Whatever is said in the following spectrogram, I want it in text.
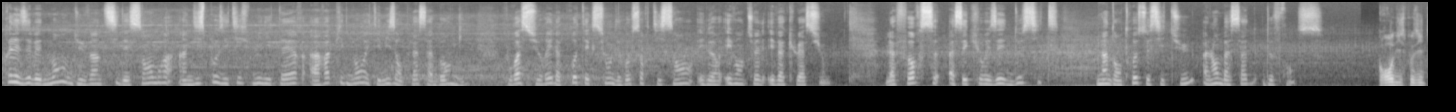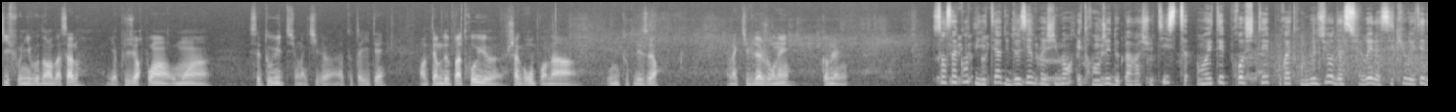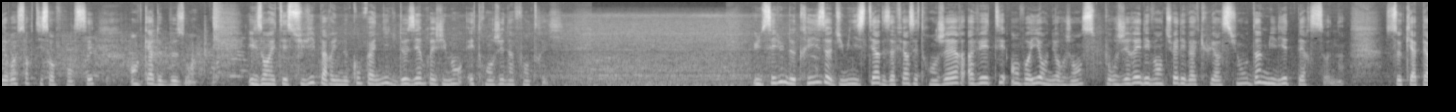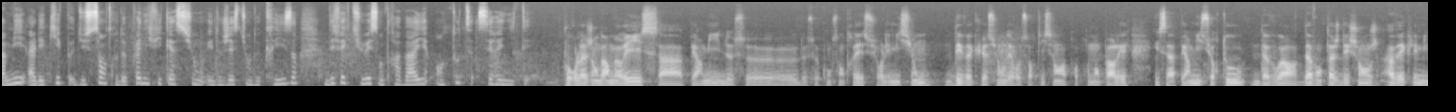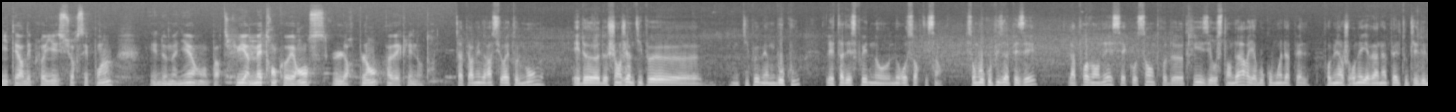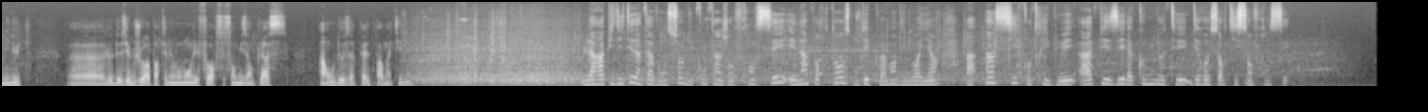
Après les événements du 26 décembre, un dispositif militaire a rapidement été mis en place à Bangui pour assurer la protection des ressortissants et leur éventuelle évacuation. La force a sécurisé deux sites. L'un d'entre eux se situe à l'ambassade de France. Gros dispositif au niveau de l'ambassade. Il y a plusieurs points, au moins 7 ou 8 si on active la totalité. En termes de patrouille, chaque groupe en a une toutes les heures. On active la journée comme la nuit. 150 militaires du 2e régiment étranger de parachutistes ont été projetés pour être en mesure d'assurer la sécurité des ressortissants français en cas de besoin. Ils ont été suivis par une compagnie du 2e régiment étranger d'infanterie. Une cellule de crise du ministère des Affaires étrangères avait été envoyée en urgence pour gérer l'éventuelle évacuation d'un millier de personnes, ce qui a permis à l'équipe du Centre de planification et de gestion de crise d'effectuer son travail en toute sérénité. Pour la gendarmerie, ça a permis de se, concentrer sur les missions d'évacuation des ressortissants à proprement parler, et ça a permis surtout d'avoir davantage d'échanges avec les militaires déployés sur ces points, et de manière en particulier à mettre en cohérence leurs plans avec les nôtres. Ça a permis de rassurer tout le monde et de, changer un petit peu, un petit peu, même beaucoup, l'état d'esprit de nos, ressortissants. Ils sont beaucoup plus apaisés. La preuve en est, c'est qu'au centre de crise et au standard, il y a beaucoup moins d'appels. Première journée, il y avait un appel toutes les deux minutes. Euh, le deuxième jour, à partir du moment où les forces sont mises en place, un ou deux appels par matinée. La rapidité d'intervention du contingent français et l'importance du déploiement des moyens a ainsi contribué à apaiser la communauté des ressortissants français.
